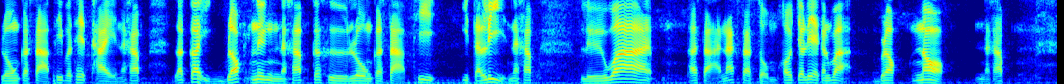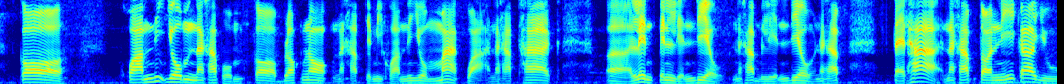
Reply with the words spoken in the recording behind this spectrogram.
โรงกระสาบที่ประเทศไทยนะครับ แล้วก็อีกบล็อกหนึ่งนะครับก็คือโรงกระสาบที่อิตาลีนะครับหรือว่าภาษานักสะสมเขาจะเรียกกันว่าบล็อกนอกนะครับ ก็ ความนิยมนะครับผมก็บล็อกนอกนะครับจะมีความนิยมมากกว่านะครับถ้าเเล่นเป็นเหรียญเดียวนะครับเหรียญเดียวนะครับ แต่ถ้านะครับตอนนี้ก็อยู่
